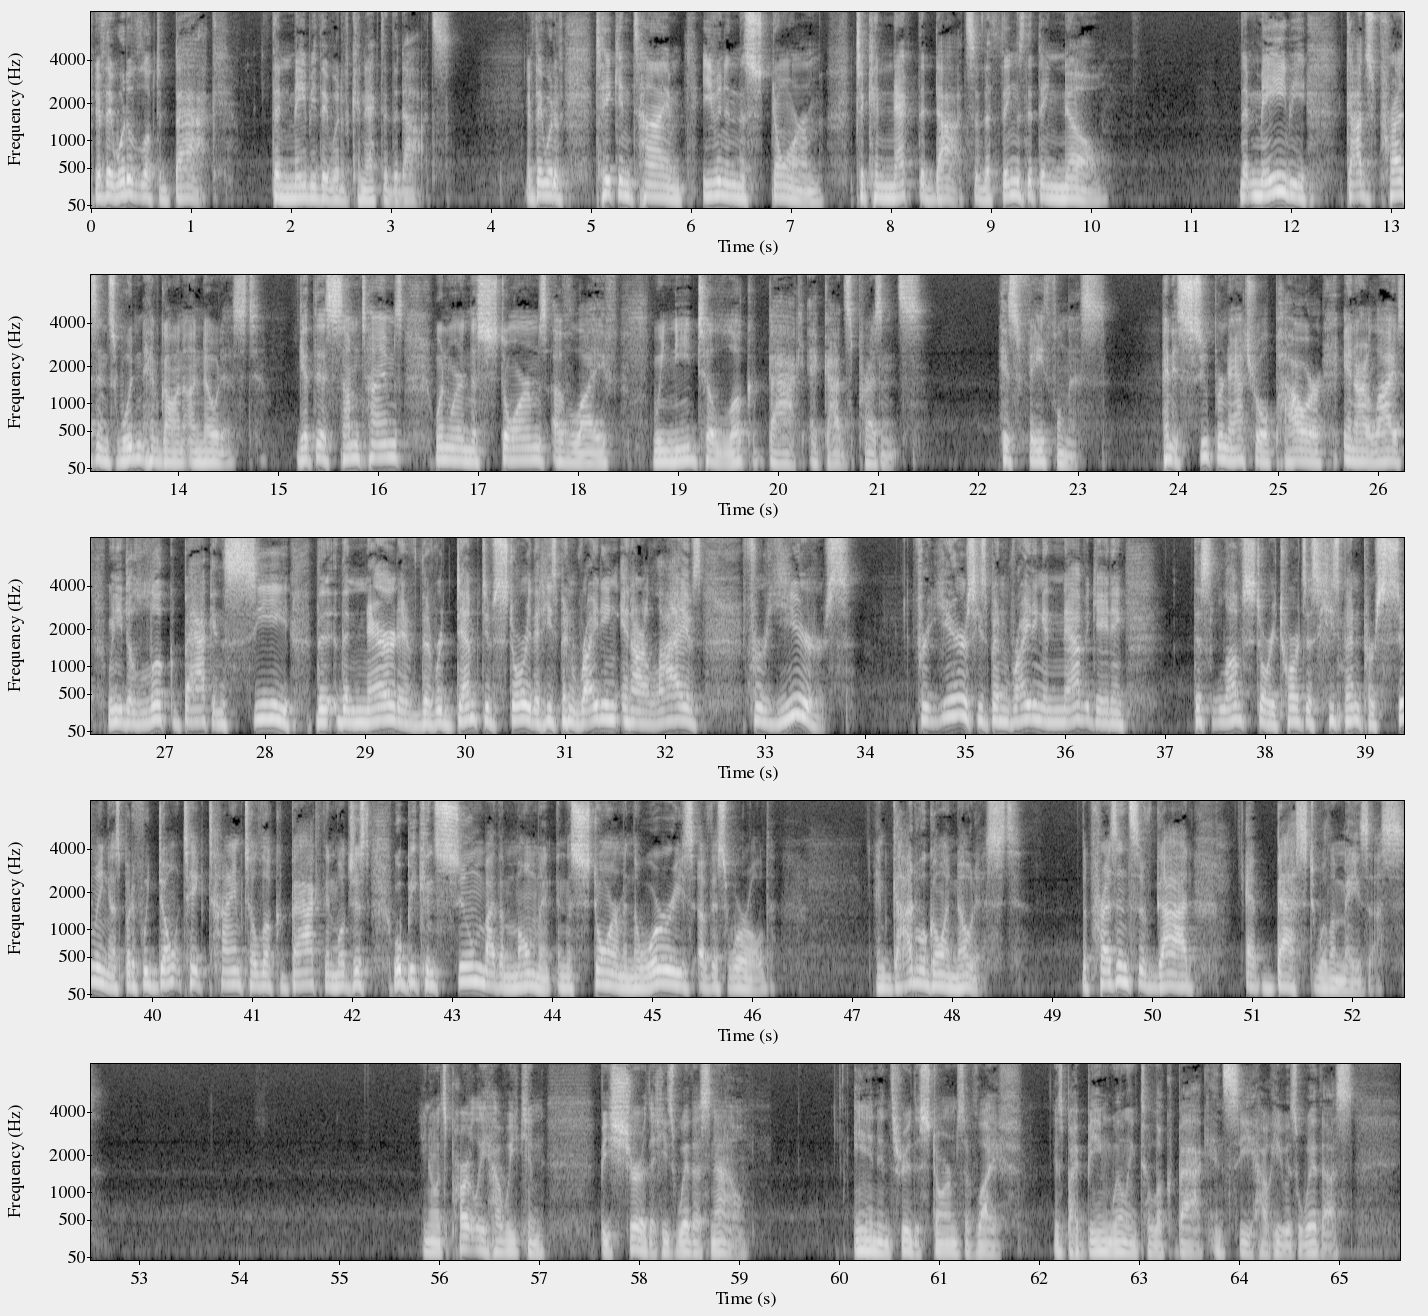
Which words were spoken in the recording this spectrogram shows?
If they would have looked back, then maybe they would have connected the dots. If they would have taken time, even in the storm, to connect the dots of the things that they know, that maybe God's presence wouldn't have gone unnoticed. Get this, sometimes when we're in the storms of life, we need to look back at God's presence, His faithfulness, and his supernatural power in our lives. We need to look back and see the, the narrative, the redemptive story that he's been writing in our lives for years. For years, he's been writing and navigating this love story towards us. He's been pursuing us. But if we don't take time to look back, then we'll just, we'll be consumed by the moment and the storm and the worries of this world. And God will go unnoticed. The presence of God at best will amaze us. You know, it's partly how we can be sure that He's with us now, in and through the storms of life, is by being willing to look back and see how He was with us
